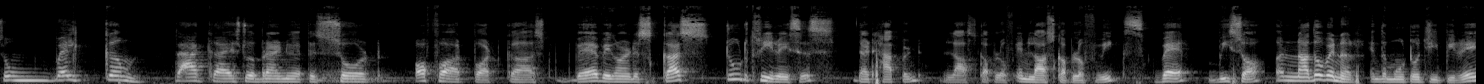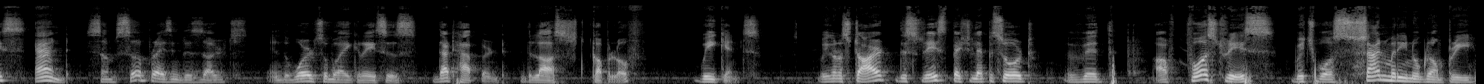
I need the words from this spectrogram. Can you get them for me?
So, welcome back, guys, to a brand new episode of our podcast where we're going to discuss two to three races that happened last couple of in last couple of weeks where we saw another winner in the MotoGP race and some surprising results in the World Superbike races that happened in the last couple of weekends. We're going to start this race special episode with our first race which was San Marino Grand Prix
